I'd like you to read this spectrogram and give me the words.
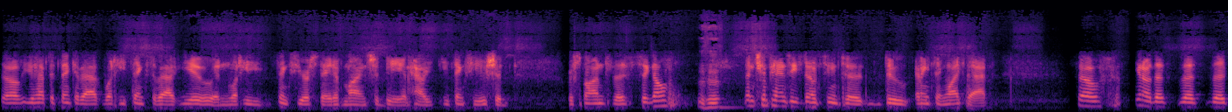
So you have to think about what he thinks about you and what he thinks your state of mind should be and how he thinks you should respond to the signal. Mm-hmm. And chimpanzees don't seem to do anything like that. So, you know, the, the, the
